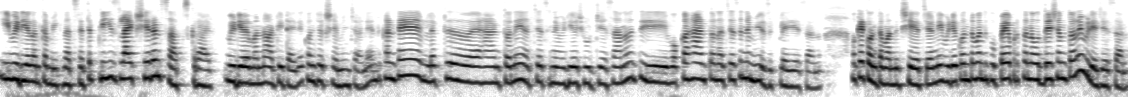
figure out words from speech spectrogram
ఈ వీడియో కనుక మీకు నచ్చినైతే please like share and subscribe video ఏమన్నా అటు ఇటు అయితే కొంచెం క్షమించండి. ఎందుకంటే లెఫ్ట్ హ్యాండ్తోనే వచ్చేసి నేను వీడియో షూట్ చేశాను. ఒక హ్యాండ్తో వచ్చేసి నేను మ్యూజిక్ ప్లే చేశాను. ఓకే కొంతమందికి షేర్ చేయండి. ఈ వీడియో కొంతమందికి ఉపయోగపడుతున్న ఉద్దేశంతోనే వీడియో చేశాను.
